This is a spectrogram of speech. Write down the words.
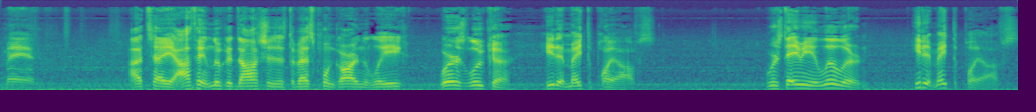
man, I tell you, I think Luka Doncic is the best point guard in the league. Where's Luka? He didn't make the playoffs. Where's Damian Lillard? He didn't make the playoffs.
